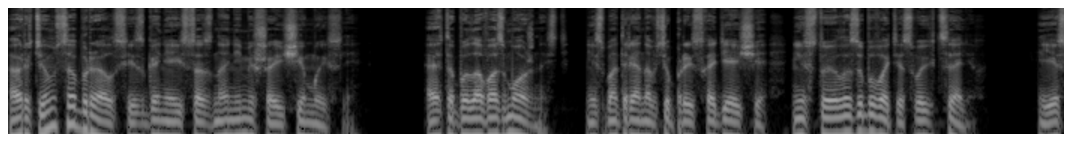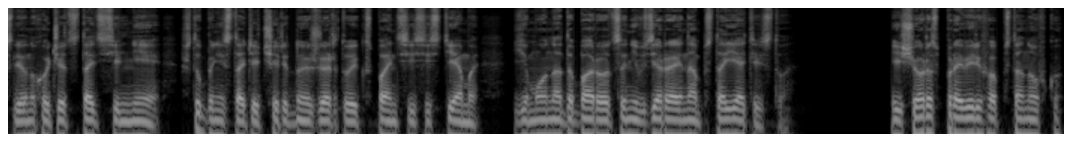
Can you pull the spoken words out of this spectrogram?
Артём собрался, изгоняя из сознания мешающие мысли. Это была возможность. Несмотря на все происходящее, не стоило забывать о своих целях. Если он хочет стать сильнее, чтобы не стать очередной жертвой экспансии системы, ему надо бороться, невзирая на обстоятельства. Еще раз проверив обстановку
